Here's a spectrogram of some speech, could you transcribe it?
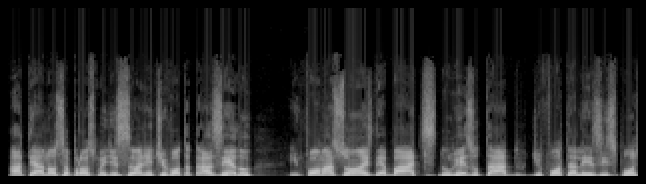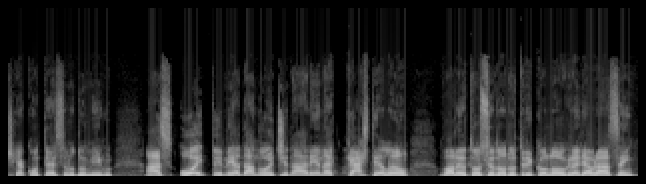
Até a nossa próxima edição. A gente volta trazendo Informações, debates do resultado de Fortaleza Esporte que acontece no domingo às oito e meia da noite na Arena Castelão. Valeu, torcedor do Tricolor, grande abraço, hein?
